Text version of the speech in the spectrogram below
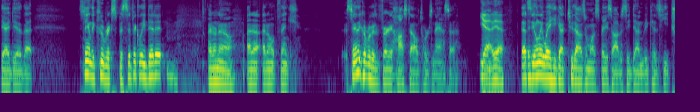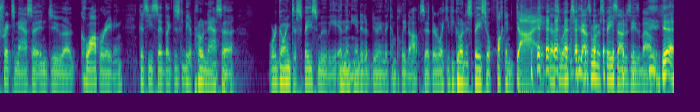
the idea that Stanley Kubrick specifically did it, I don't know. I don't. I don't think Stanley Kubrick was very hostile towards NASA. Yeah, yeah. That's the only way he got 2001: Space Odyssey done because he tricked NASA into uh, cooperating because he said like this could be a pro NASA. We're going to space movie, and then he ended up doing the complete opposite. They're like, if you go into space, you'll fucking die. That's what 2001: A Space Odyssey is about. Yeah.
